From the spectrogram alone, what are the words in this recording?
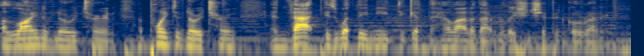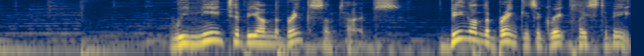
a line of no return, a point of no return, and that is what they need to get the hell out of that relationship and go running. We need to be on the brink sometimes. Being on the brink is a great place to be.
